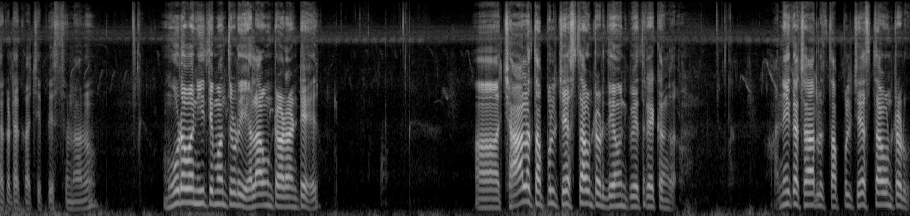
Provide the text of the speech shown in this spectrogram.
టకటక చెప్పేస్తున్నాను. మూడవ నీతిమంతుడు ఎలా ఉంటాడంటే చాలా తప్పులు చేస్తూ ఉంటాడు దేవునికి వ్యతిరేకంగా. అనేక సార్లు తప్పులు చేస్తూ ఉంటాడు.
